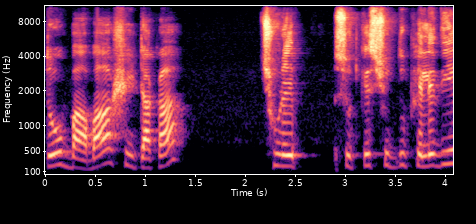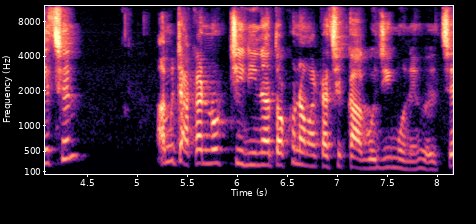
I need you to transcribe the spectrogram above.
তো বাবা সেই টাকা ছুঁড়ে সুটকেস শুদ্ধ ফেলে দিয়েছেন। আমি টাকার নোট চিনি না তখন আমার কাছে কাগজই মনে হয়েছে।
